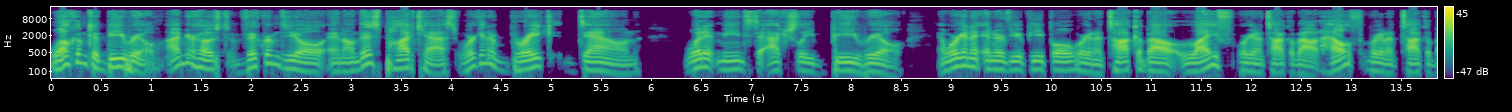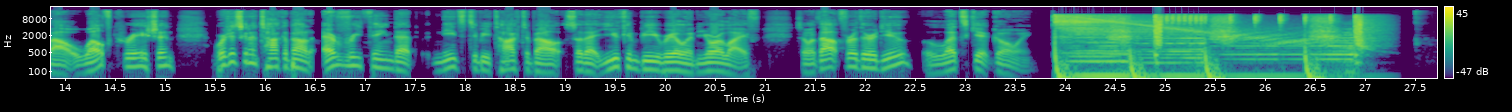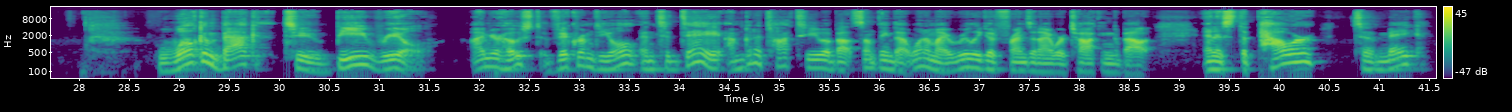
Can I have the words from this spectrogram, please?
Welcome to Be Real. I'm your host, Vikram Diol, and on this podcast, we're going to break down what it means to actually be real. And we're going to interview people. We're going to talk about life. We're going to talk about health. We're going to talk about wealth creation. We're just going to talk about everything that needs to be talked about so that you can be real in your life. So without further ado, let's get going. Welcome back to Be Real. I'm your host, Vikram Diol, and today I'm going to talk to you about something that one of my really good friends and I were talking about, and it's the power to make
